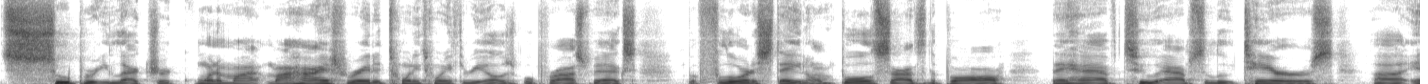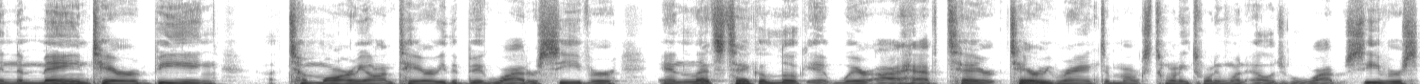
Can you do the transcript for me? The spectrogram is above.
super electric, one of my, my highest rated 2023 eligible prospects. But Florida State on both sides of the ball, they have two absolute terrors. Uh, in the main terror being Tamorrion Terry, the big wide receiver. And let's take a look at where I have Ter- Terry ranked amongst 2021 eligible wide receivers.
